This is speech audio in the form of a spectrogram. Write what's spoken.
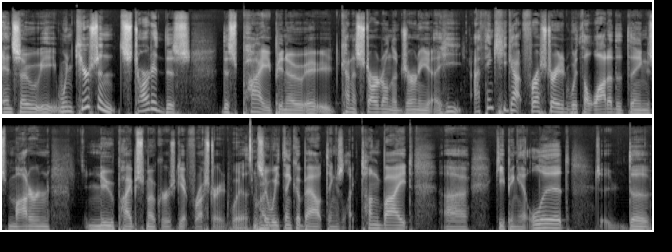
and so he, when Kirsten started this this pipe, you know, it, it kind of started on the journey. uh, He, I think, he got frustrated with a lot of the things modern new pipe smokers get frustrated with. And so we think about things like tongue bite, uh, keeping it lit, the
